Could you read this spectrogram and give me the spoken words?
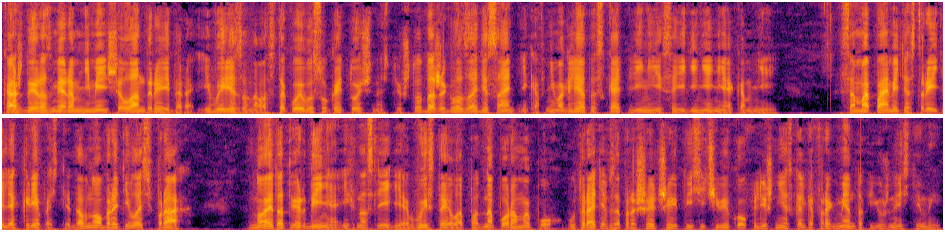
каждый размером не меньше ландрейдера и вырезанного с такой высокой точностью, что даже глаза десантников не могли отыскать линии соединения камней. Сама память о строителях крепости давно обратилась в прах, но эта твердыня, их наследие, выстояла под напором эпох, утратив за прошедшие тысячи веков лишь несколько фрагментов южной стены.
